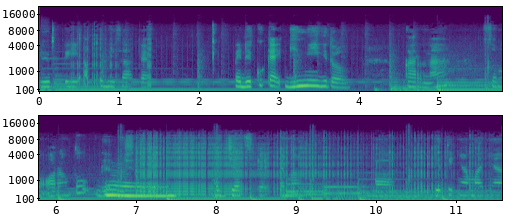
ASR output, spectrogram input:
happy aku bisa kayak pedeku kayak gini gitu loh karena semua orang tuh gak hmm. bisa kayak ngejudge kayak emang uh, titik nyamannya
